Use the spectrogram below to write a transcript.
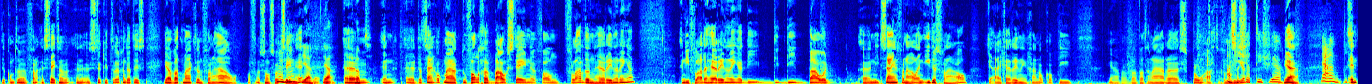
er komt een, steeds een, een, een stukje terug en dat is, ja, wat maakt een verhaal? Of zo'n soort Mhm. zin, hè? Ja, ja. Ehm, klopt. En eh, dat zijn ook maar toevallige bouwstenen van fladdenherinneringen. En die fladdenherinneringen, die, die, die bouwen eh, niet zijn verhaal en ieders verhaal. Je eigen herinneringen gaan ook op die ja, wat, wat, wat rare sprongachtige manier. Associatief, ja. Ja, Ja, precies. en,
